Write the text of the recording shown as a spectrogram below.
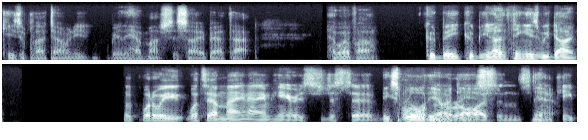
Giza Plateau, and he didn't really have much to say about that. However, could be, could be. You know, the thing is, we don't Look, what do we? What's our main aim here? Is just to Explore the horizons Yeah. and keep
